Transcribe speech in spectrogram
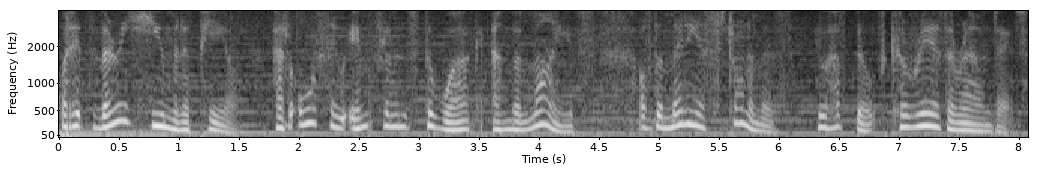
But its very human appeal has also influenced the work and the lives of the many astronomers who have built careers around it.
